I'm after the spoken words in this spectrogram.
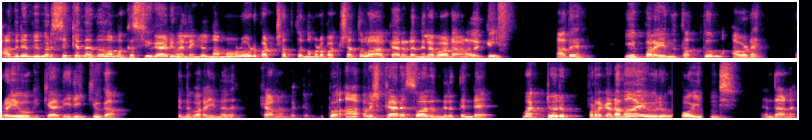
അതിനെ വിമർശിക്കുന്നത് നമുക്ക് സ്വീകാര്യം അല്ലെങ്കിൽ നമ്മളോട് പക്ഷത്ത് നമ്മുടെ പക്ഷത്തുള്ള ആൾക്കാരുടെ നിലപാടാണതെങ്കിൽ അത് ഈ പറയുന്ന തത്വം അവിടെ പ്രയോഗിക്കാതിരിക്കുക എന്ന് പറയുന്നത് കാണാൻ പറ്റും. ഇപ്പൊ ആവിഷ്കാര സ്വാതന്ത്ര്യത്തിന്റെ മറ്റൊരു പ്രകടമായ ഒരു പോയിന്റ് എന്താണ്?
